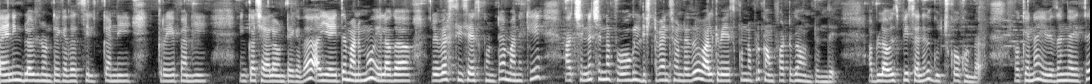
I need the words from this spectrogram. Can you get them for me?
లైనింగ్ బ్లౌజులు ఉంటాయి కదా సిల్క్ అని క్రేప్ అని ఇంకా చాలా ఉంటాయి కదా. అవి అయితే మనము ఇలాగా రివర్స్ తీసేసుకుంటే మనకి ఆ చిన్న చిన్న పోగులు డిస్టర్బెన్స్ ఉండదు. వాళ్ళకి వేసుకున్నప్పుడు కంఫర్ట్గా ఉంటుంది. ఆ బ్లౌజ్ పీస్ అనేది గుచ్చుకోకుండా. ఓకేనా? ఈ విధంగా అయితే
